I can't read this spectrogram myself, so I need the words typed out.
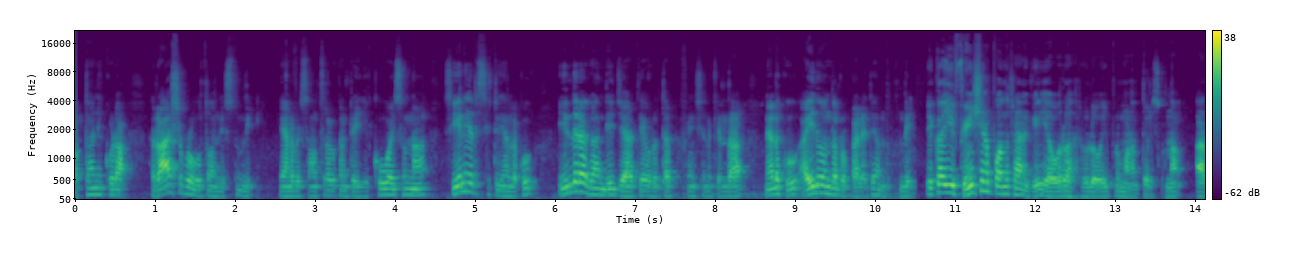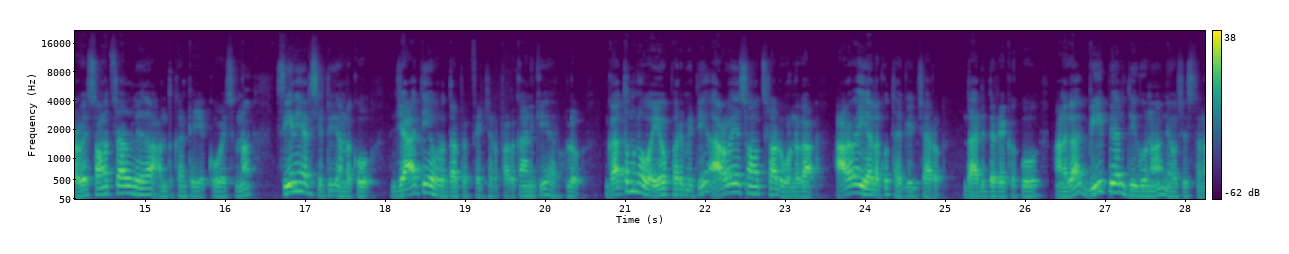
మొత్తాన్ని కూడా రాష్ట్ర ప్రభుత్వం అందిస్తుంది. ఎనభై సంవత్సరాల కంటే ఎక్కువ వయసున్న సీనియర్ సిటిజన్లకు ఇందిరాగాంధీ జాతీయ వృద్ధాప్య పెన్షన్ కింద నెలకు ఐదు వందల రూపాయలు అయితే అందుతుంది. ఇక ఈ పెన్షన్ పొందడానికి ఎవరు అర్హులో? ఇప్పుడు మనం తెలుసుకుందాం. అరవై సంవత్సరాలు లేదా అంతకంటే ఎక్కువ వయసున్న సీనియర్ సిటిజన్లకు జాతీయ వృద్ధాప్య పెన్షన్ పథకానికి అర్హులు. గతంలో వయోపరిమితి అరవై సంవత్సరాలు ఉండగా అరవై ఏళ్ళకు తగ్గించారు. దారిద్ర రేఖకు అనగా బీపీఎల్ దిగువన నివసిస్తున్న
